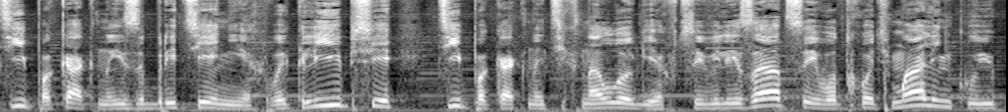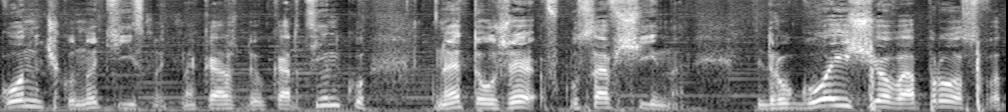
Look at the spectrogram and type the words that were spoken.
типа как на изобретениях в Эклипсе, типа как на технологиях в цивилизации, вот хоть маленькую иконочку, но тиснуть на каждую картинку, но это уже вкусовщина. Другой еще вопрос, вот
